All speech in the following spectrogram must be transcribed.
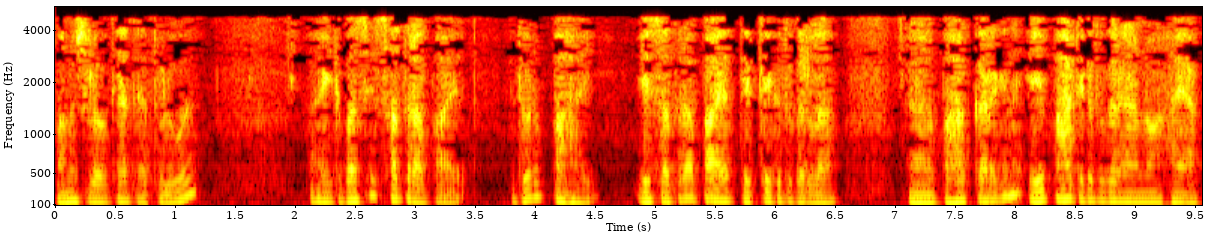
මනුෂ්‍ය ලෝකයට ඇතුළුව ඊට පස්සේ සතර අපාය. එතකොට පහයි. ඒ සතර අපායත් එක්ක එකතු කරලා පහක් අරගෙන ඒ පහට එකතු කරගන්නවා හයක්.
